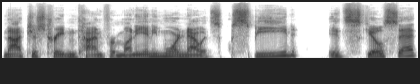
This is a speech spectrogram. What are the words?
not just trading time for money anymore. Now it's speed, it's skill set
